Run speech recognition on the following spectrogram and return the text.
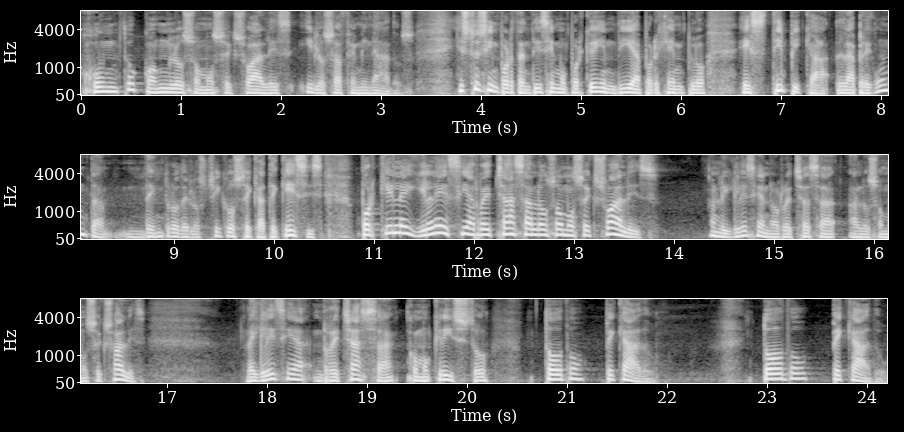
junto con los homosexuales y los afeminados. Esto es importantísimo porque hoy en día, por ejemplo, es típica la pregunta dentro de los chicos de catequesis, ¿por qué la iglesia rechaza a los homosexuales? No, la iglesia no rechaza a los homosexuales. La iglesia rechaza como Cristo todo pecado, todo pecado.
